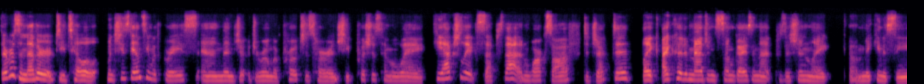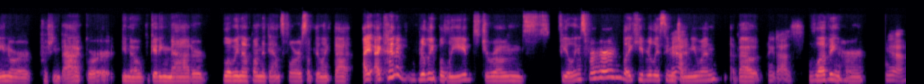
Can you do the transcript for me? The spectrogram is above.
there was another detail when she's dancing with grace and then J- jerome approaches her and she pushes him away he actually accepts that and walks off dejected like i could imagine some guys in that position like um, making a scene or pushing back or you know getting mad or blowing up on the dance floor or something like that i, I kind of really believed jerome's feelings for her like he really seemed Yeah. genuine about He does. loving her Yeah.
